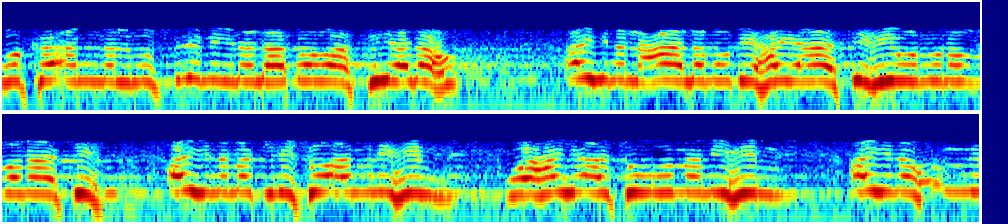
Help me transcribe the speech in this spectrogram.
وكأن المسلمين لا بواكي لهم. أين العالم بهيئاته ومنظماته؟ أين مجلس أمنهم وهيئة أممهم؟ أين هم من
